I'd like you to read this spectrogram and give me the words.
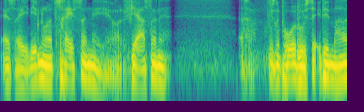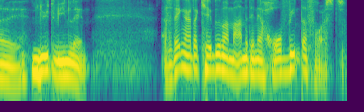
altså i 1960'erne og 70'erne, altså husk på, at USA det er et meget øh, nyt vinland. Altså dengang, der kæmpede man meget med den her hårde vinterfrost.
